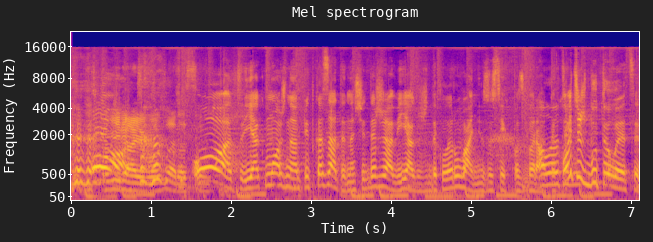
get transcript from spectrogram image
Повіряємо зараз. От як можна підказати нашій державі, як ж декларування з усіх позбирати. Але ти- Хочеш бути лицарем?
